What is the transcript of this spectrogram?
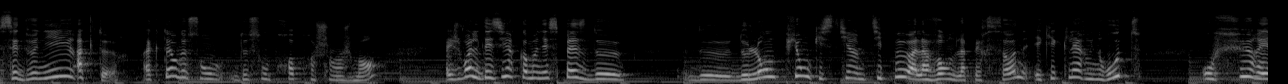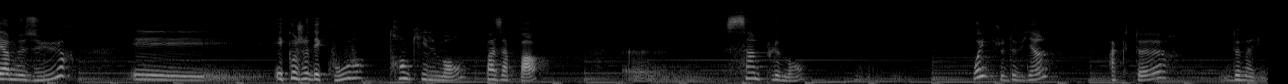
c'est devenir acteur, acteur de son, propre changement. Et je vois le désir comme une espèce de, de, de lampion qui se tient un petit peu à l'avant de la personne et qui éclaire une route au fur et à mesure et, que je découvre tranquillement, pas à pas, euh, simplement. Euh, oui, je deviens acteur de ma vie.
